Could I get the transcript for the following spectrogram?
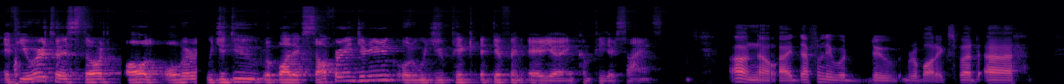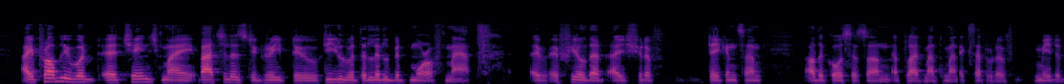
If you were to start all over would you do robotic software engineering or would you pick a different area in computer science? Oh no i definitely would do robotics but uh, i probably would uh, change my bachelor's degree to deal with a little bit more of math. I, I feel that i should have taken some other courses on applied mathematics that would have made it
